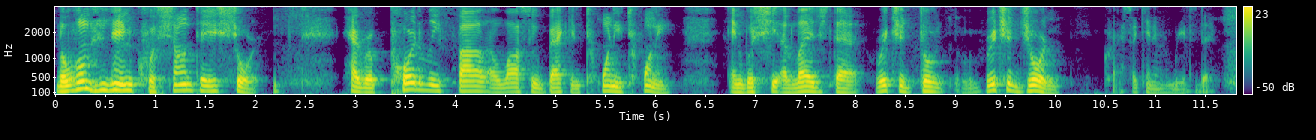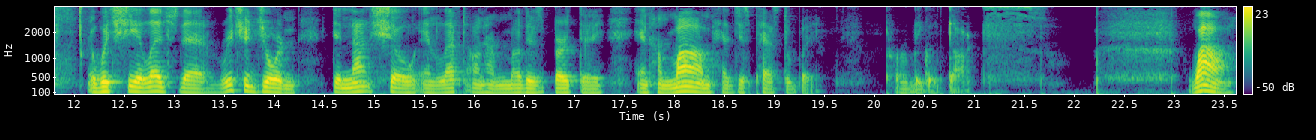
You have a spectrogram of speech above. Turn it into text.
The woman named Quashante Short had reportedly filed a lawsuit back in 2020 in which she alleged that Richard Thor- Richard Jordan, Christ, I can't even read today, in which she alleged that Richard Jordan did not show and left on her mother's birthday, and her mom had just passed away. Per legal docs. Wow.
